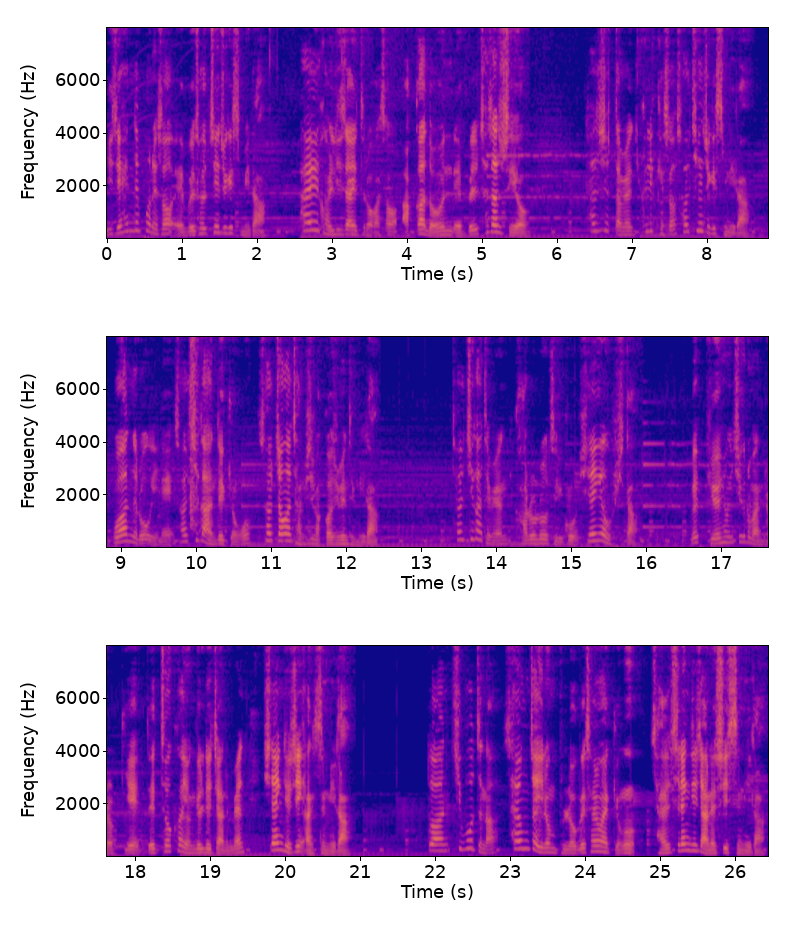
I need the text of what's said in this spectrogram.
이제 핸드폰에서 앱을 설치해 주겠습니다. 파일 관리자에 들어가서 아까 넣은 앱을 찾아주세요. 찾으셨다면 클릭해서 설치해 주겠습니다. 보안으로 인해 설치가 안 될 경우 설정을 잠시 바꿔주면 됩니다. 설치가 되면 가로로 들고 실행해 봅시다. 웹 뷰어 형식으로 만들었기에 네트워크가 연결되지 않으면 실행되지 않습니다. 또한 키보드나 사용자 이름 블록을 사용할 경우 잘 실행되지 않을 수 있습니다.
